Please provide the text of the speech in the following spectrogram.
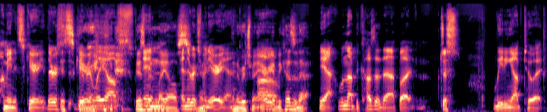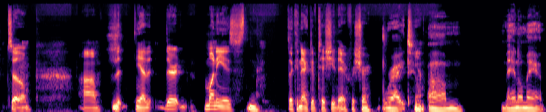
I mean it's scary. There's It's there have been scary. layoffs. There's been in, layoffs, in the Richmond yeah, area. in the Richmond area Um, because of that. Yeah, well, not because of that, but just leading up to it. So, um, th- yeah, their money is the connective tissue there for sure. Right. Yeah. Um, man, oh man,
